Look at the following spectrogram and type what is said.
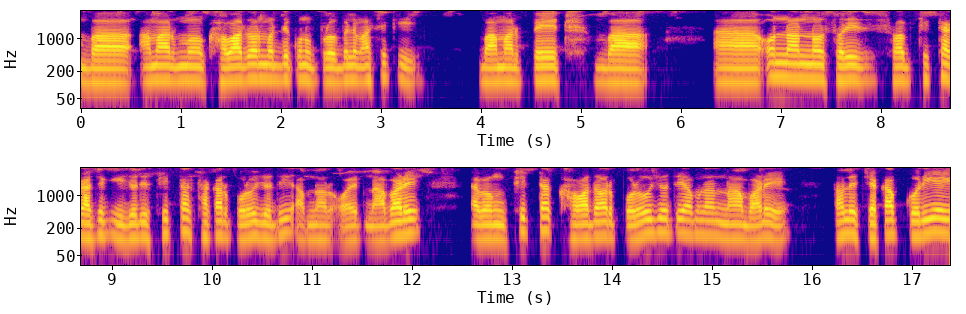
বা আমার খাওয়া দাওয়ার মধ্যে কোনো প্রবলেম আছে কি? বা আমার পেট বা অন্যান্য শরীর সব ঠিকঠাক আছে কি? যদি ঠিকঠাক থাকার পরেও যদি আপনার ওয়েট না বাড়ে এবং ঠিকঠাক খাওয়া দাওয়ার পরেও যদি আপনার না বাড়ে, তাহলে চেক আপ করিয়েই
